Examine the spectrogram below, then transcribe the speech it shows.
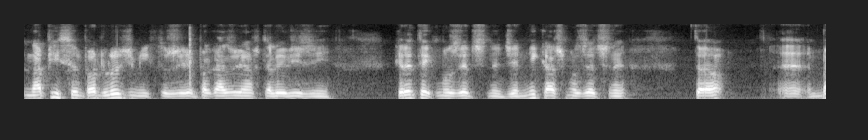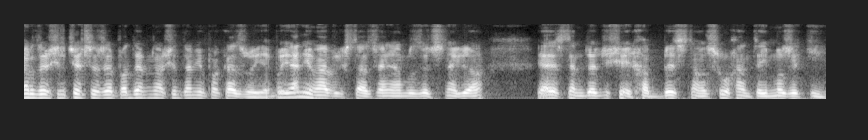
napisy pod ludźmi, którzy się pokazują w telewizji, krytyk muzyczny, dziennikarz muzyczny, to e, bardzo się cieszę, że pode mną się to nie pokazuje, bo ja nie mam wykształcenia muzycznego. Ja jestem do dzisiaj hobbystą, słucham tej muzyki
